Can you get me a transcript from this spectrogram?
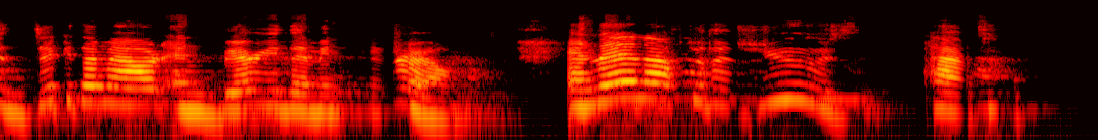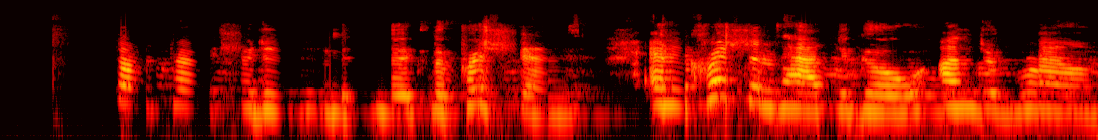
to dig them out and bury them in Israel. And then after the Jews had to the, the, the Christians, and Christians had to go underground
